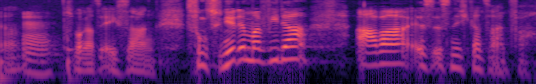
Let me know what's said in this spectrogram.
Ja? Mhm. Muss man ganz ehrlich sagen. Es funktioniert immer wieder, aber es ist nicht ganz einfach.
